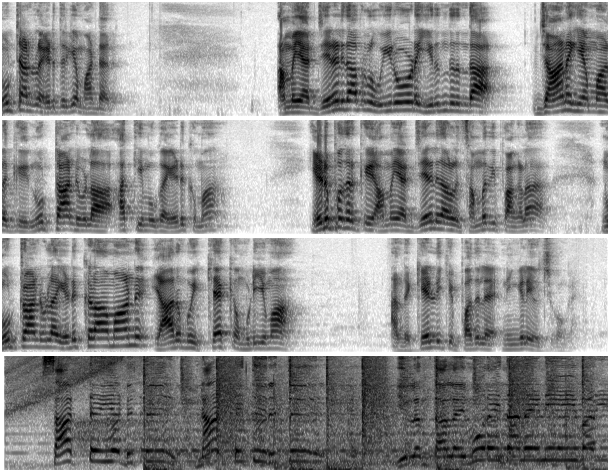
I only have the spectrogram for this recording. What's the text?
நூற்றாண்டு விழா எடுத்திருக்க மாட்டார். அம்மையார் ஜெயலலிதா அவர்கள் உயிரோடு இருந்திருந்தா ஜானகி அம்மாளுக்கு நூற்றாண்டு விழா அதிமுக எடுக்குமா? எடுப்பதற்கு அம்மையார் ஜெயலலிதா அவர்கள் சம்மதிப்பாங்களா? நூற்றாண்டு விழா எடுக்கலாமான்னு யாரும் போய் கேட்க முடியுமா? அந்த கேள்விக்கு பதிலை நீங்களே வச்சுக்கோங்க. சாட்டை எடுத்து நாட்டை திருத்து இளம் தலைமுறை தானே நீ வழி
